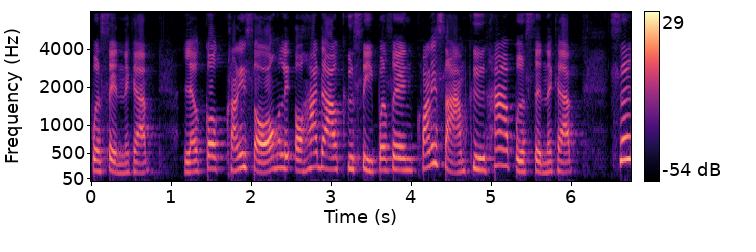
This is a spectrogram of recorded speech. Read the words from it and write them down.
3%นะครับแล้วก็ครั้งที่2เลทออก 5 ดาวคือ 4%ครั้งที่ 3 คือ 5%นะครับ ซึ่ง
